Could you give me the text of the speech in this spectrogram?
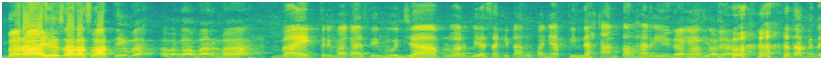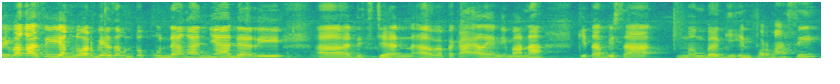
Mbak Rahayu Saraswati, Mbak. Apa kabar, Mbak? Baik, terima kasih Mujab. Luar biasa kita rupanya pindah kantor hari Pindah ini kantor gitu. ya. Tapi terima kasih yang luar biasa untuk undangannya dari uh, Ditjen uh, PPKL yang di mana kita bisa membagi informasi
